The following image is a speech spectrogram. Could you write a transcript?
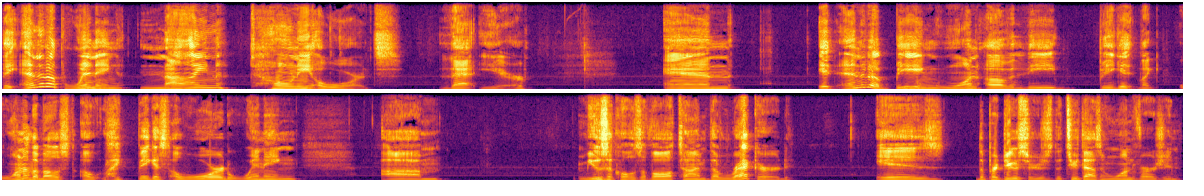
They ended up winning nine Tony Awards that year. And it ended up being one of the biggest, like, one of the most, uh, like, biggest award winning um, musicals of all time. The record is the producers, the 2001 version,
